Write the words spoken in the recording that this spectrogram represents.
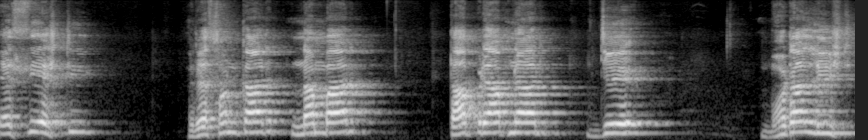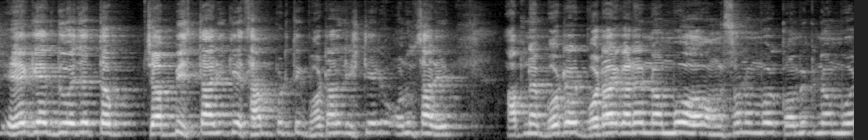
SC ST ration card number, তারপরে আপনার যে ভোটার লিস্ট, এক এক দু হাজার চব্বিশ তারিখে সাম্প্রতিক ভোটার লিস্টের অনুসারে আপনার ভোটার ভোটার কার্ডের নম্বর, অংশ নম্বর কমিক নম্বর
